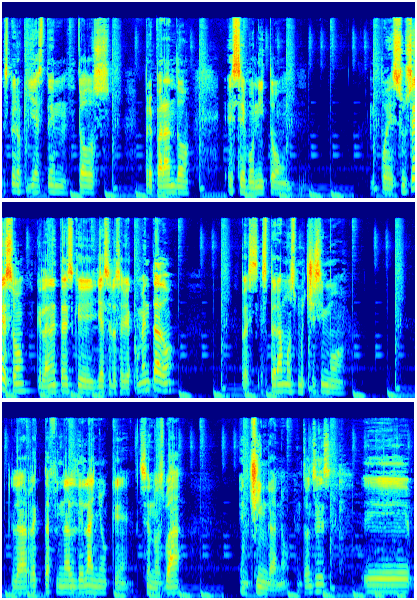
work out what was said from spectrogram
espero que ya estén todos preparando ese bonito pues suceso, que la neta es que ya se los había comentado. Pues esperamos muchísimo la recta final del año que se nos va en chinga, ¿no? Entonces, eh,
